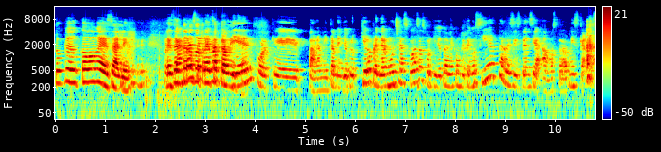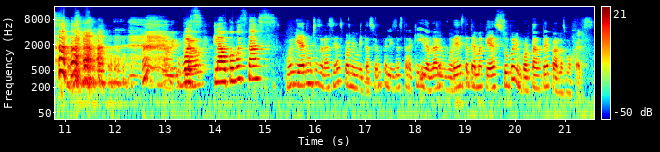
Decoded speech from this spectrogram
¿Tú qué, cómo ves, Ale? Preséntanos este otra vez también porque para mí también yo creo quiero aprender muchas cosas porque yo todavía como que tengo cierta resistencia a mostrar mis caras. a ver, pues, Clau, ¿cómo estás? Muy bien, muchas gracias por la invitación. Feliz de estar aquí y de hablar de este tema que es súper importante para las mujeres.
